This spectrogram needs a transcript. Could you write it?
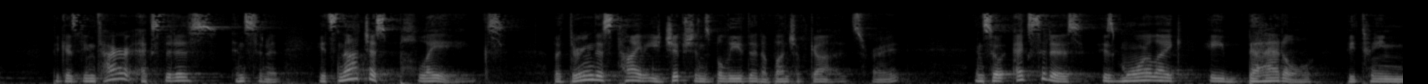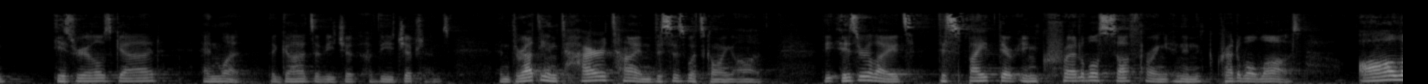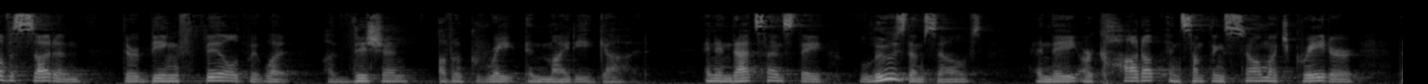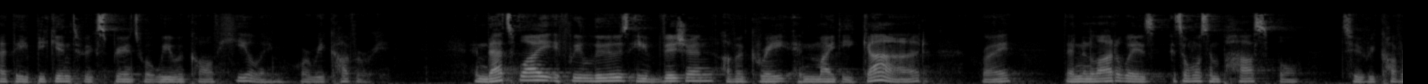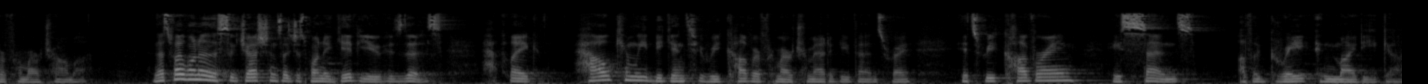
Because the entire Exodus incident it's not just plagues, but during this time, Egyptians believed in a bunch of gods, right? And so Exodus is more like a battle between Israel's God and what? The gods of Egypt of the Egyptians. And throughout the entire time, this is what's going on. The Israelites, despite their incredible suffering and incredible loss, all of a sudden they're being filled with what? A vision of a great and mighty God. And in that sense, they lose themselves and they are caught up in something so much greater that they begin to experience what we would call healing or recovery. And that's why if we lose a vision of a great and mighty God, right, then in a lot of ways it's almost impossible to recover from our trauma. And that's why one of the suggestions I just want to give you is this. Like, how can we begin to recover from our traumatic events, right? It's recovering a sense of a great and mighty God.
